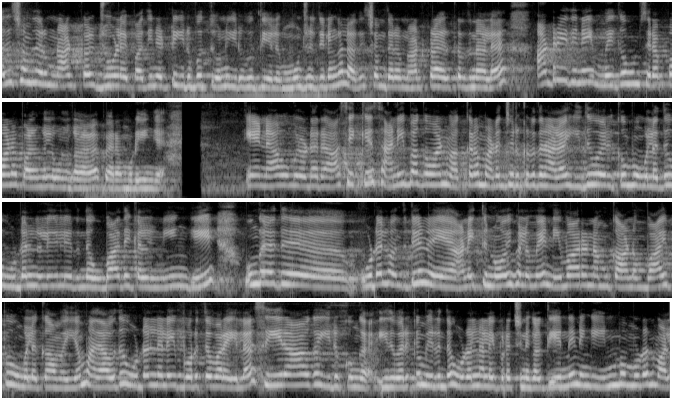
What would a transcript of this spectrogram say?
அதிர்ஷ்டம் தரும் நாட்கள் ஜூலை பதினெட்டு இருபத்தி ஒன்று இருபத்தி ஏழு மூன்று தினங்கள் அதிர்ஷ்டம் தரும் நாட்களாக இருக்கிறதுனால அன்றைய தினம் மிகவும் சிறப்பான பலன்கள் உங்களால் பெற முடியுங்க. ஏன்னா உங்களோட ராசிக்கு சனி பகவான் வக்கரம் அடைஞ்சிருக்கிறதுனால இது வரைக்கும் உங்களது உடல்நிலையில் இருந்த உபாதைகள் நீங்கி உங்களது உடல் வந்துட்டு அனைத்து நோய்களுமே நிவாரணம் காணும் வாய்ப்பு உங்களுக்கு அமையும். அதாவது உடல்நிலை பொறுத்தவரையில் சீராக இருக்குங்க. இது வரைக்கும் இருந்த உடல்நிலை பிரச்சனைகள் தீர்ந்து நீங்கள் இன்பமுடன் வாழ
